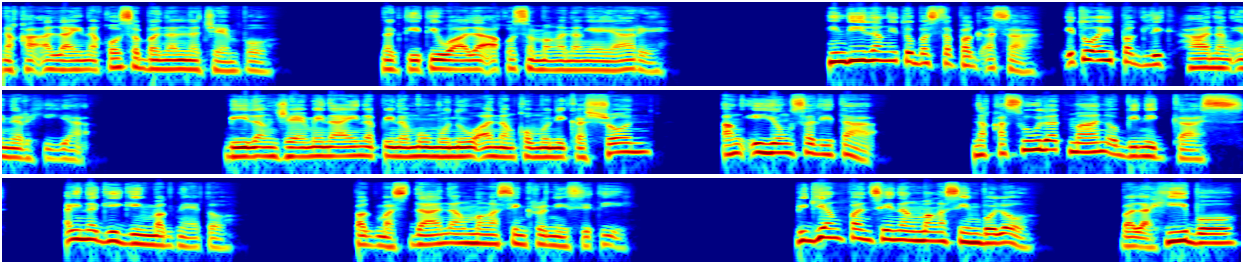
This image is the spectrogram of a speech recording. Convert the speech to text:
Naka-align ako sa banal na tiyempo. Nagtitiwala ako sa mga nangyayari. Hindi lang ito basta pag-asa, ito ay paglikha ng enerhiya. Bilang Gemini na pinamumunuan ng komunikasyon, ang iyong salita, nakasulat man o binigkas, ay nagiging magneto. Pagmasdan ang mga synchronicity. Bigyang pansin ang mga simbolo, balahibo,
